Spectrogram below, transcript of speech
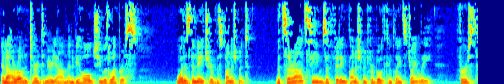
And Aharon turned to Miriam, and behold, she was leprous. What is the nature of this punishment? The tsarat seems a fitting punishment for both complaints jointly. First,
